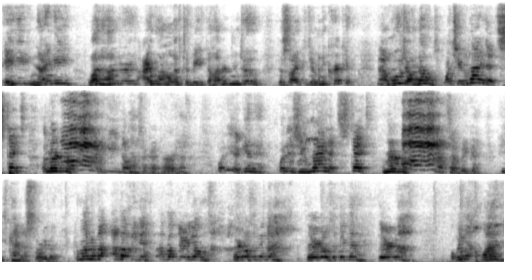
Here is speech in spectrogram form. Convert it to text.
80, 90, 100? I want to live to be 102, just like Jiminy Cricket. Now, Bujoe knows what United States America. You know, that's a good bird. What, again, what is United States America? That's a big guy. He's kind of sorry, but come on up, up, up. Up, up, there he goes. There goes the big guy. There goes the big guy. There it goes. Obedient one.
